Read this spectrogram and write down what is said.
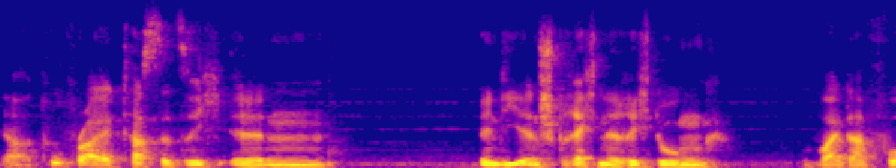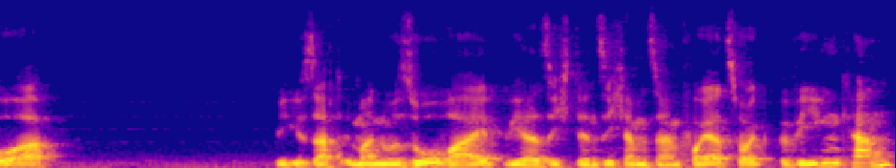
ja, Two Fry tastet sich in, in die entsprechende Richtung weiter vor. Wie gesagt, immer nur so weit, wie er sich denn sicher mit seinem Feuerzeug bewegen kann.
